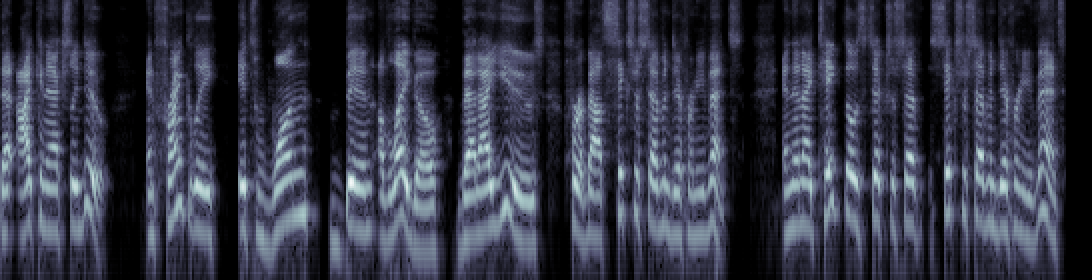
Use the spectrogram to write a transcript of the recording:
that I can actually do. And frankly, it's one bin of Lego that I use for about six or seven different events. And then I take those six or seven, six or seven different events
